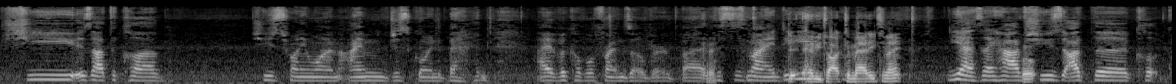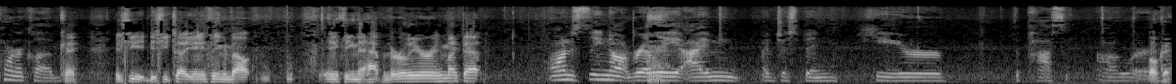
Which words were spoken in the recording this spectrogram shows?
She is at the club. She's 21. I'm just going to bed. I have a couple friends over, but Okay. this is my ID. Did- have you talked to Maddie tonight? Yes, I have. Well- She's at the cl- corner club. Okay. Did she did she tell you anything about anything that happened earlier or anything like that? Honestly, not really. I'm. I've just been here the past hour. Okay.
